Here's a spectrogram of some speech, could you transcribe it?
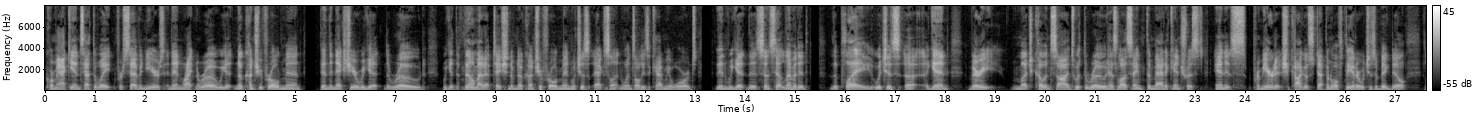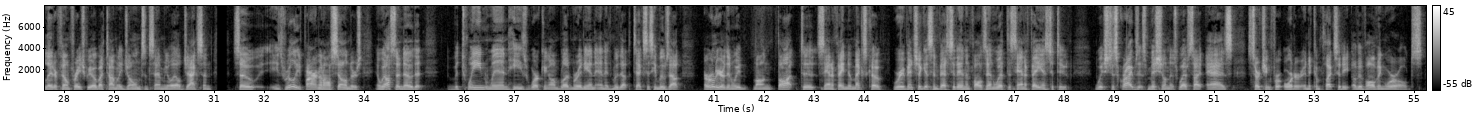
Cormacians have to wait for seven years. And then right in a row, we get No Country for Old Men. Then the next year, we get The Road. We get the film adaptation of No Country for Old Men, which is excellent and wins all these Academy Awards. Then we get the Sunset Limited, the play, which is, uh, again, very much coincides with The Road, has a lot of same thematic interests. And it's premiered at Chicago Steppenwolf Theater, which is a big deal later film for HBO by Tommy Lee Jones and Samuel L. Jackson. So he's really firing on all cylinders. And we also know that between when he's working on Blood Meridian and has moved out to Texas, he moves out earlier than we'd long thought to Santa Fe, New Mexico, where he eventually gets invested in and falls in with the Santa Fe Institute, which describes its mission on its website as searching for order in the complexity of evolving worlds.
